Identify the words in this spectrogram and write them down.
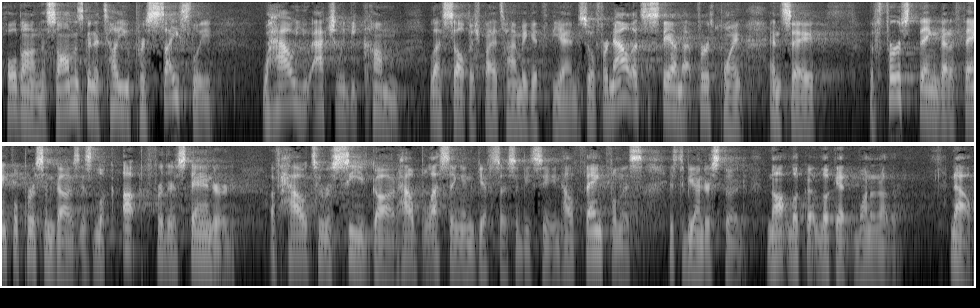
Hold on, the psalm is going to tell you precisely how you actually become less selfish by the time we get to the end. So for now, let's stay on that first point and say the first thing that a thankful person does is look up for their standard of how to receive God, how blessing and gifts are to be seen, how thankfulness is to be understood, not look at, look at one another. Now,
